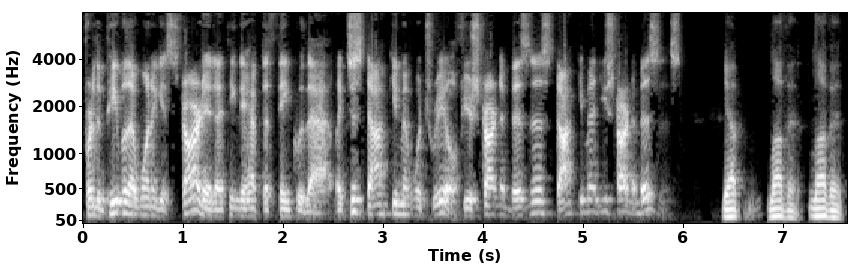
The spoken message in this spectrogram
for the people that want to get started, I think they have to think with that. Like just document what's real. If you're starting a business, document you starting a business. Yep, love it, love it.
